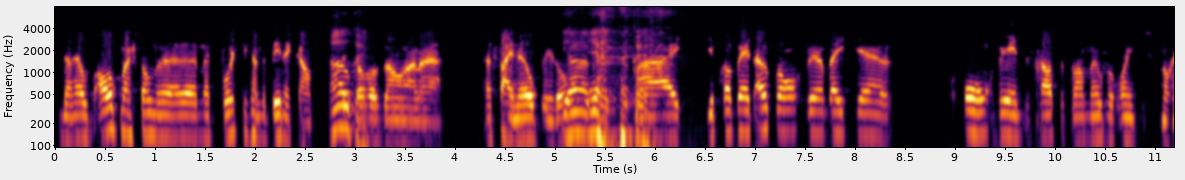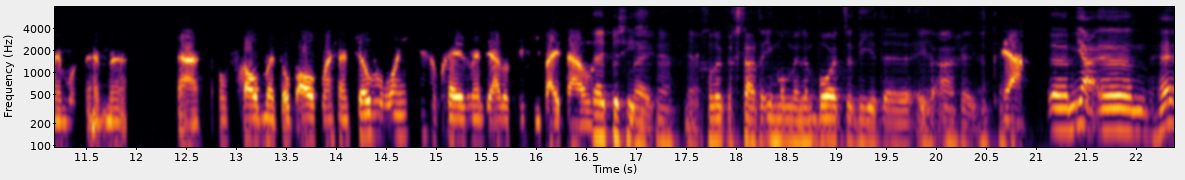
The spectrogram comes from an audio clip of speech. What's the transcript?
dan op Alkmaar stonden we met bordjes aan de binnenkant. Ah, oké. Dat was dan een, eh, een fijn hulpmiddel. Ja, oké. Ja. oké. Maar je probeert ook wel ongeveer een beetje eh, ongeveer in te schatten van hoeveel rondjes er nog in moeten. En eh, ja, vooral met op Alkmaar zijn het zoveel rondjes. Op een gegeven moment, ja, dat is niet bij te houden. Nee, precies. Nee. Ja, ja. Gelukkig staat er iemand met een bord eh, die het eh, even aangeeft. Ja, Ehm, ja, ehm, hè,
